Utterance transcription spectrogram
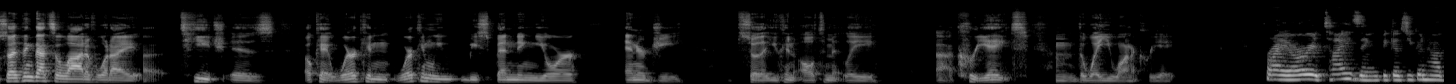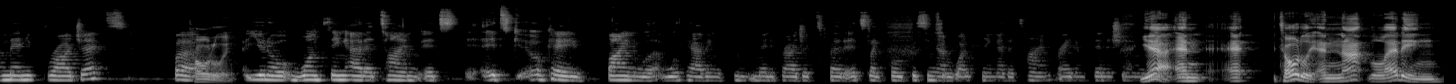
so i think that's a lot of what i uh, teach is okay where can where can we be spending your energy so that you can ultimately uh, create um, the way you want to create. Prioritizing because you can have many projects, but totally, you know, one thing at a time. It's it's okay, fine with, with having many projects, but it's like focusing on one thing at a time, right, and finishing. Yeah, and, and totally, and not letting,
